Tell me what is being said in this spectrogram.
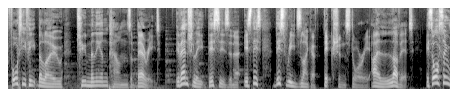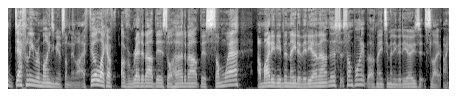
40 feet below, 2 million pounds are buried. Eventually, this is an uh, is this this reads like a fiction story. I love it. It's also definitely reminds me of something like I feel like I've I've read about this or heard about this somewhere, I might have even made a video about this at some point, but I've made so many videos, it's like I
